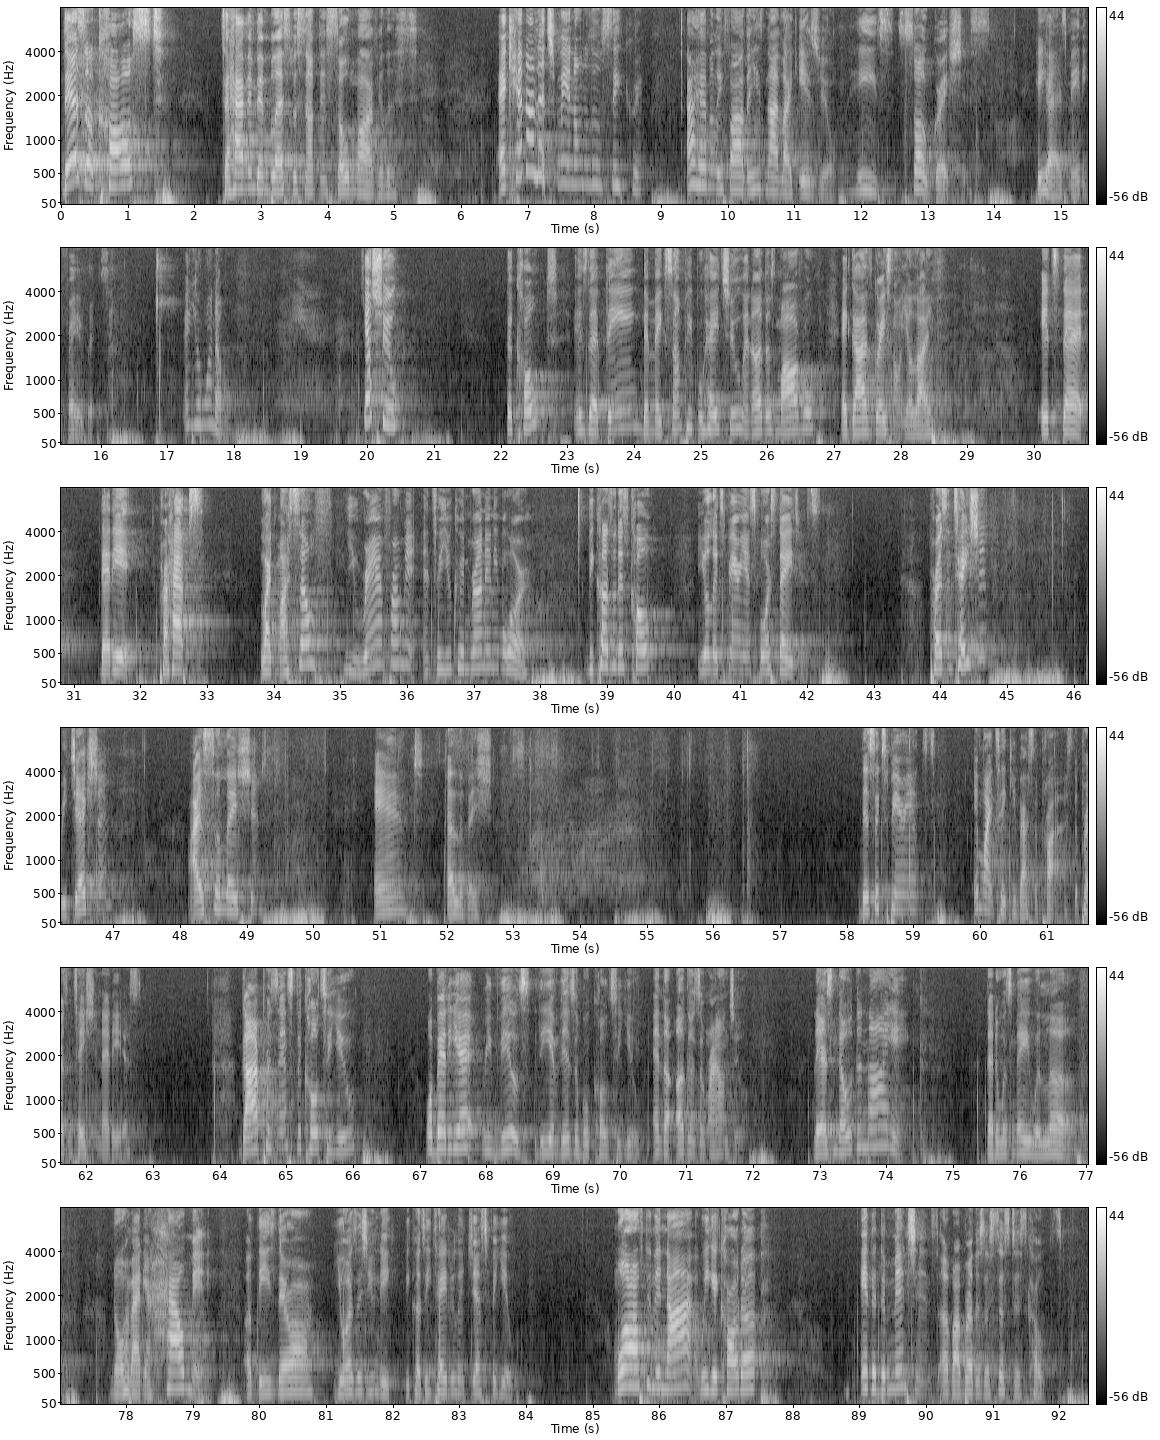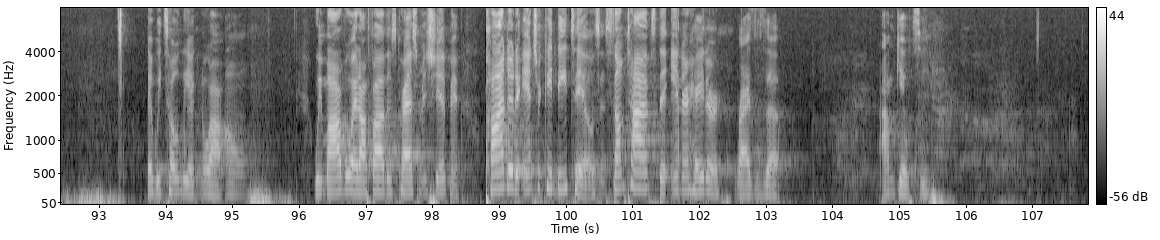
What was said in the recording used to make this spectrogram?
There's a cost to having been blessed with something so marvelous. And can I let you in on a little secret? Our Heavenly Father, He's not like Israel. He's so gracious. He has many favorites. And you're one of them. Yes, you. The coat is that thing that makes some people hate you and others marvel at God's grace on your life. It's that that it perhaps like myself, you ran from it until you couldn't run anymore. Because of this coat, you'll experience four stages. Presentation, rejection, isolation, and elevation. This experience it might take you by surprise, the presentation that is. God presents the coat to you, or better yet, reveals the invisible coat to you and the others around you. There's no denying that it was made with love. No matter how many of these there are, yours is unique because He tailored it just for you. More often than not, we get caught up in the dimensions of our brothers or sisters' coats that we totally ignore our own. We marvel at our Father's craftsmanship and ponder the intricate details, and sometimes the inner hater rises up. I'm guilty.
